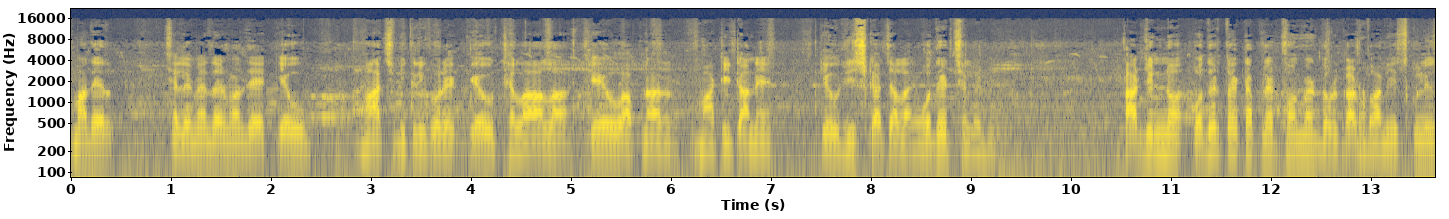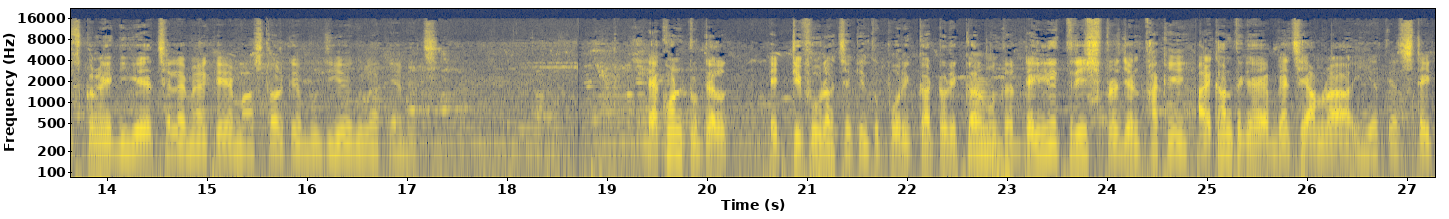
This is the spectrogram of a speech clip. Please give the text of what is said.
আমাদের ছেলে মেয়েদের মধ্যে কেউ মাছ বিক্রি করে কেউ ঠেলাওয়ালা কেউ আপনার মাটি টানে কেউ রিক্সা চালায় ওদের ছেলে মেয়ে তার জন্য ওদের তো একটা প্ল্যাটফর্মের দরকার তো। আমি স্কুলে স্কুলে গিয়ে ছেলে মেয়েকে মাস্টারকে বুঝিয়ে এগুলাকে এনেছি। এখন টোটাল এইটটি ফোর আছে কিন্তু পরীক্ষা টরীক্ষার মধ্যে ডেইলি ত্রিশ প্রেজেন্ট থাকেই। আর এখান থেকে বেছে আমরা ইয়েতে স্টেট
